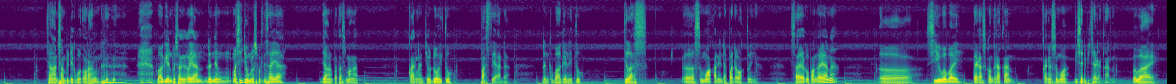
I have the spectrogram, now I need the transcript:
Jangan sampai direbut orang. Bagian pasangan kalian dan yang masih jomblo seperti saya jangan patah semangat. Karena jodoh itu pasti ada. Dan kebahagiaan itu jelas uh, semua akan indah pada waktunya. Saya Rupanggayana uh, see you bye bye teras kontrakan karena semua bisa dibicarakan. Bye bye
